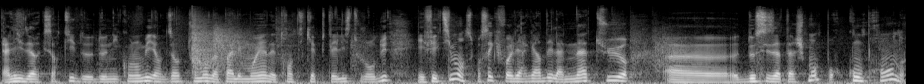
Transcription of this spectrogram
Il y a un livre d'ailleurs qui est sorti de Denis en disant que tout le monde n'a pas les moyens d'être anticapitaliste aujourd'hui. Et effectivement, c'est pour ça qu'il faut aller regarder la nature de ces attachements pour comprendre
